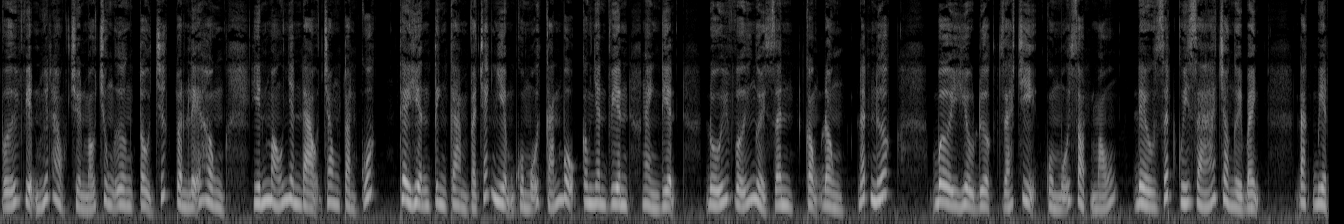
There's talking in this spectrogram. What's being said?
với Viện Huyết học Truyền máu Trung ương tổ chức tuần lễ hồng hiến máu nhân đạo trong toàn quốc thể hiện tình cảm và trách nhiệm của mỗi cán bộ công nhân viên ngành điện đối với người dân, cộng đồng, đất nước, bởi hiểu được giá trị của mỗi giọt máu đều rất quý giá cho người bệnh, đặc biệt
